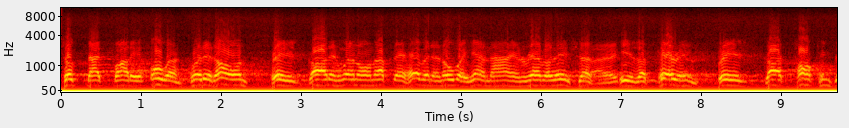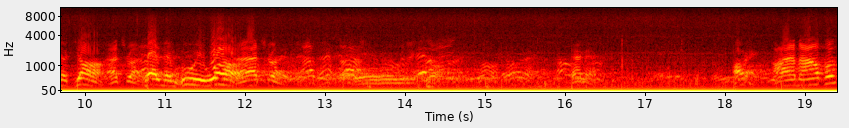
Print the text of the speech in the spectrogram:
took that body over and put it on, praise God, and went on up to heaven and over here now in Revelation. Right. He's appearing, praise God, talking to John. That's right. Telling him who he was. That's right. Amen. All right. I am Alpha.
